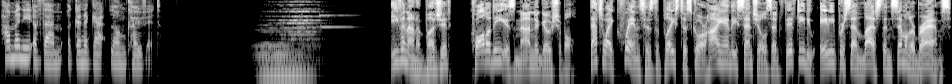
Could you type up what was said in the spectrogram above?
how many of them are going to get long COVID? Even on a budget, Quality is non negotiable. That's why Quince is the place to score high end essentials at 50 to 80% less than similar brands.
